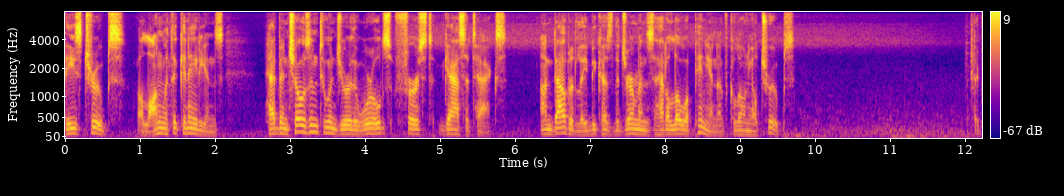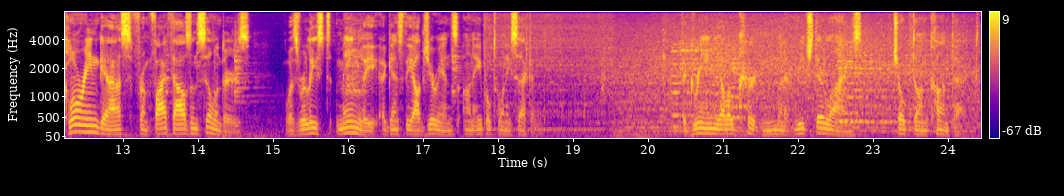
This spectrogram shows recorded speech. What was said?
These troops, along with the Canadians, had been chosen to endure the world's first gas attacks, undoubtedly because the Germans had a low opinion of colonial troops. The chlorine gas from 5,000 cylinders was released mainly against the Algerians on April 22nd. The green-yellow curtain, when it reached their lines, choked on contact,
